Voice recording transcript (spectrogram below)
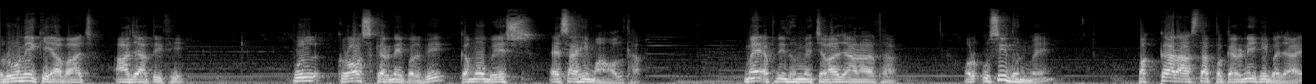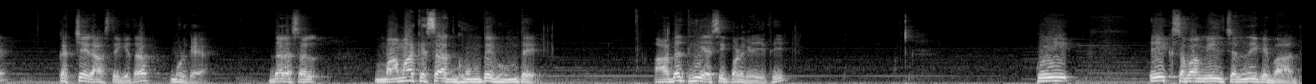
रोने की आवाज़ आ जाती थी। पुल क्रॉस करने पर भी कमोबेश ऐसा ही माहौल था। मैं अपनी धुन में चला जा रहा था और उसी धुन में पक्का रास्ता पकड़ने की बजाय कच्चे रास्ते की तरफ़ मुड़ गया। दरअसल मामा के साथ घूमते घूमते आदत ही ऐसी पड़ गई थी। कोई एक सवा मील चलने के बाद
